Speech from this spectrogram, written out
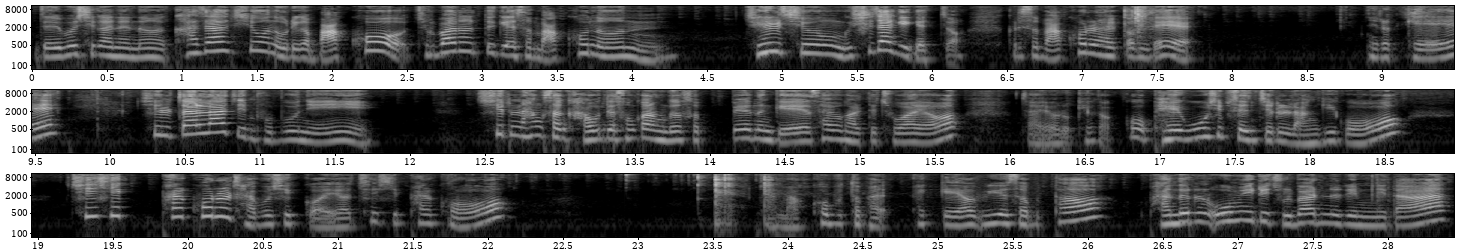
이제 이번 시간에는 가장 쉬운 우리가 마코 줄바늘 뜨기에서 마코는 제일 쉬운 시작이겠죠. 그래서 마코를 할 건데 이렇게 실 잘라진 부분이 실은 항상 가운데 손가락 넣어서 빼는 게 사용할 때 좋아요. 자, 이렇게 해갖고 150cm를 남기고 78코를 잡으실 거예요. 78코. 자, 마코부터 바, 할게요. 위에서부터 바늘은 5mm 줄바늘입니다.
